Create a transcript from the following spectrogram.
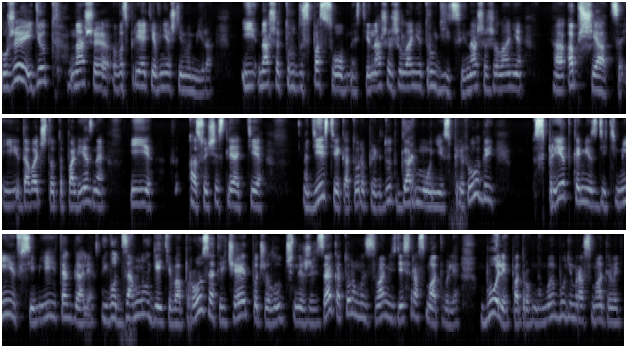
уже идет наше восприятие внешнего мира. И наша трудоспособность, и наше желание трудиться, и наше желание а, общаться, и давать что-то полезное, и осуществлять те действия, которые приведут к гармонии с природой, с предками, с детьми, в семье и так далее. И вот за многие эти вопросы отвечает поджелудочная железа, которую мы с вами здесь рассматривали. Более подробно мы будем рассматривать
